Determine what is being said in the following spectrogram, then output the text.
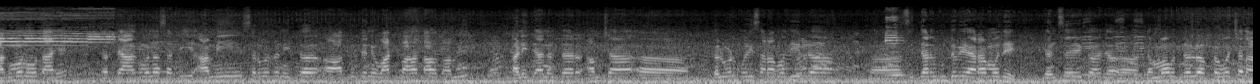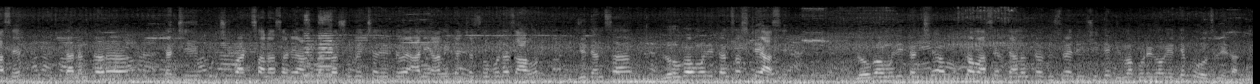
आगमन होत आहे. तर त्या आगमनासाठी आम्ही सर्वजण इथं आतुरतेने वाट पाहत आहोत आम्ही. आणि त्यानंतर आमच्या तलवड परिसरामधील सिद्धार्थ बुद्ध विहारामध्ये त्यांचं एक धम्माबद्दल प्रवचन असेल. त्यानंतर त्यांची पुढची वाटचालासाठी आम्ही त्यांना शुभेच्छा देतो आहे आणि आम्ही त्यांच्यासोबतच आहोत जे त्यांचा लोहगावमध्ये त्यांचा स्टे असेल. लोहगावमध्ये त्यांचा मुक्काम असेल त्यानंतर दुसऱ्या दिवशी ते भीमा कोरेगाव येथे पोहोचले जाते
